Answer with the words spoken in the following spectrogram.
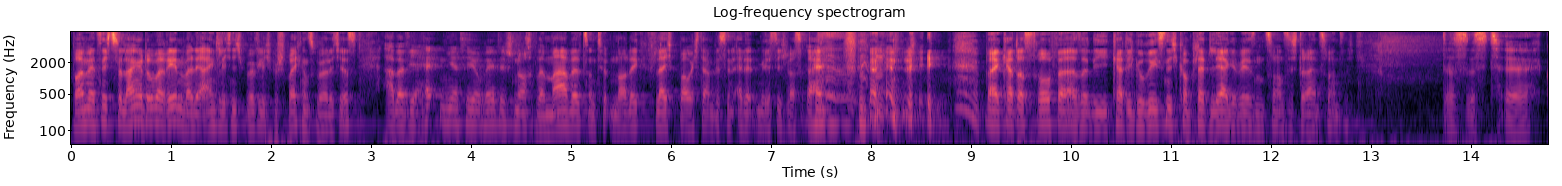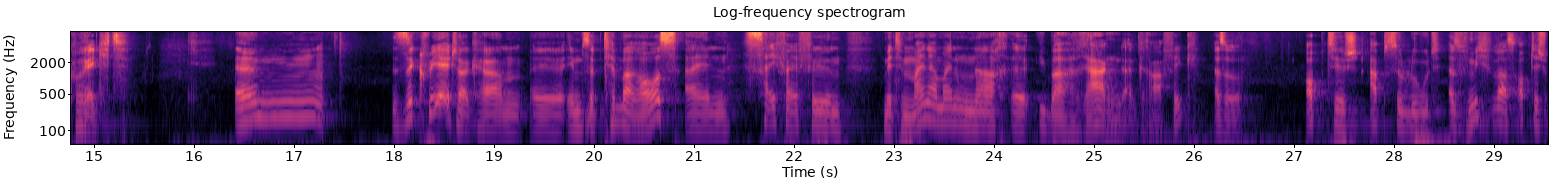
Wollen wir jetzt nicht zu lange drüber reden, weil der eigentlich nicht wirklich besprechungswürdig ist. Aber wir hätten hier theoretisch noch The Marvels und Hypnotic. Vielleicht baue ich da ein bisschen editmäßig was rein. Bei Katastrophe. Also die Kategorie ist nicht komplett leer gewesen 2023. Das ist äh, korrekt. Ähm, The Creator kam äh, im September raus. Ein Sci-Fi-Film mit meiner Meinung nach äh, überragender Grafik. Also optisch absolut. Also für mich war es optisch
